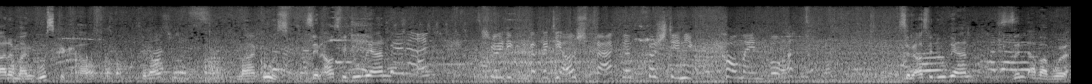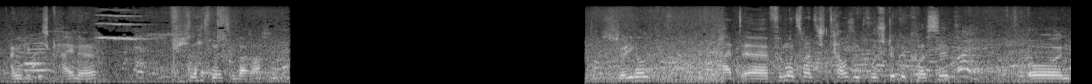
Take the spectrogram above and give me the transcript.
gerade Mangus gekauft. Sehen aus wie. Sehen aus wie Durian. Entschuldigung, aber die Aussprache verstehen hier kaum ein Wort. Sehen aus wie Durian, sind aber wohl angeblich keine. Wir lassen uns überraschen. Entschuldigung. Hat äh, 25.000 pro Stück gekostet. Und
